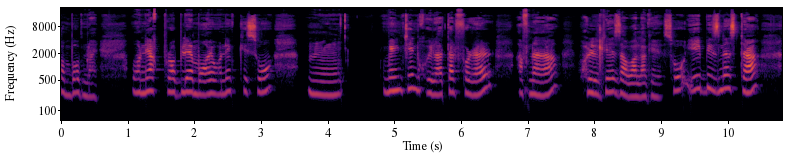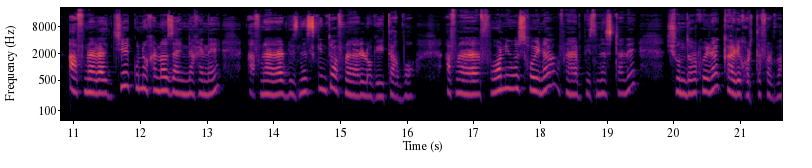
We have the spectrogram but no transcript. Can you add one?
সম্ভব নয় অনেক প্রবলেম হয়, অনেক কিছু মেনটেন কইরা তারপরে আপনারা হলিডে যাওয়া লাগে। সো এই বিজনেসটা আপনারা যে কোনোখানো যাই না কেনে আপনার বিজনেস কিন্তু আপনারা লগেই থাকব। আপনারা ফোন ইউজ করি না আপনারা বিজনেসটানে সুন্দর করে না গাড়ি করতে পারবা।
